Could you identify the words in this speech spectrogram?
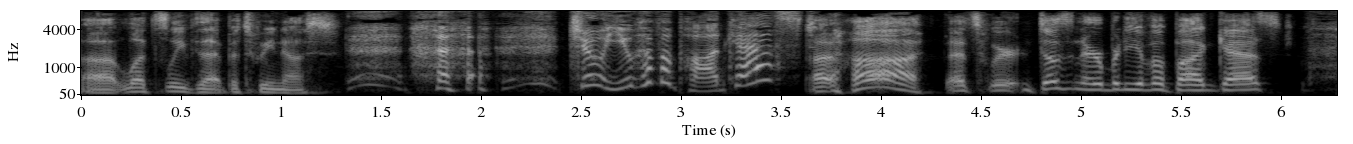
uh, let's leave that between us. Joe, you have a podcast? Aha, that's weird. Doesn't everybody have a podcast?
